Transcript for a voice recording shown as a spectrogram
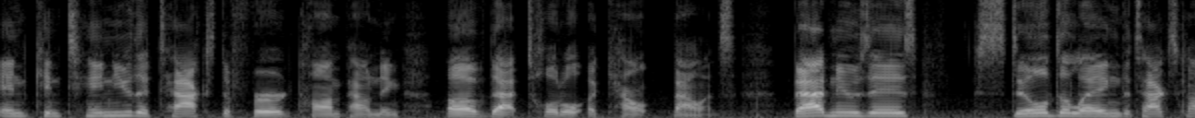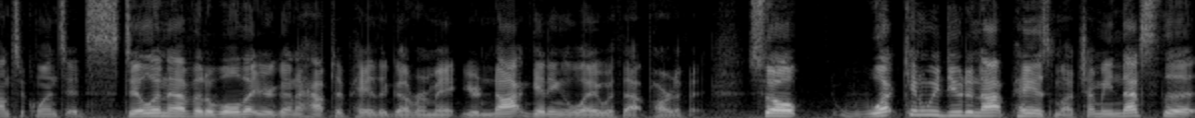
and continue the tax deferred compounding of that total account balance. Bad news is still delaying the tax consequence. It's still inevitable that you're going to have to pay the government. You're not getting away with that part of it. So what can we do to not pay as much? I mean, that's the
